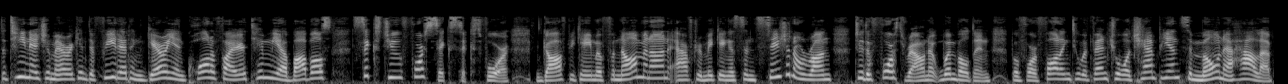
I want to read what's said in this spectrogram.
The teenage American defeated Hungarian qualifier Timia Babos 6-2, 4-6, 6-4. Gauff became a phenomenon after making a sensational run to the fourth round at Wimbledon before falling to eventual champion Simona Halep.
